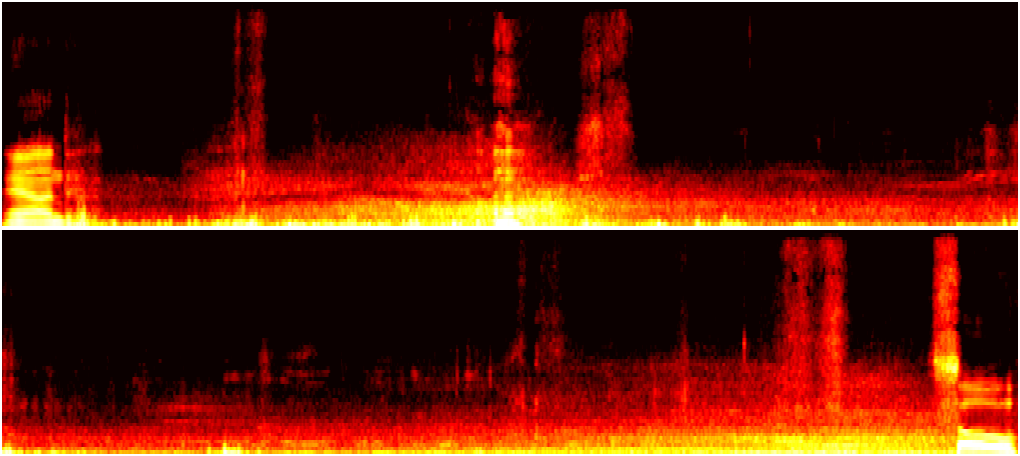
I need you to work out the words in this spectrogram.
and so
